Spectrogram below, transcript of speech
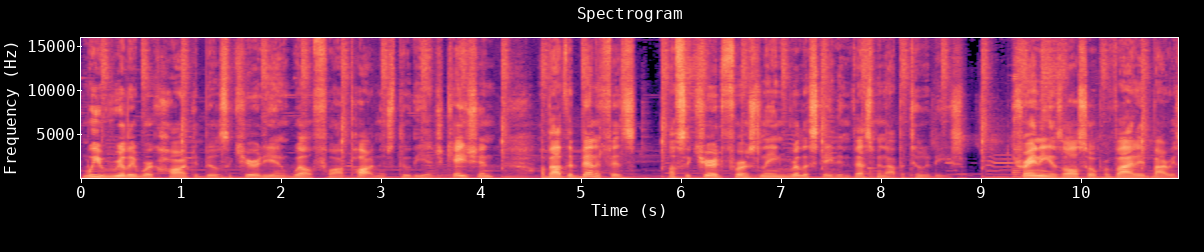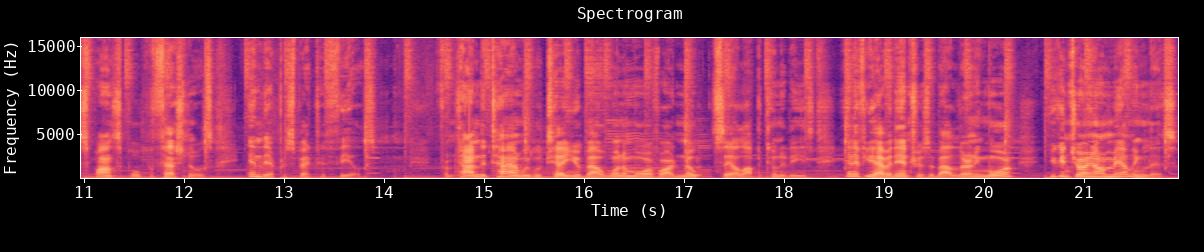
We really work hard to build security and wealth for our partners through the education about the benefits of secured first lien real estate investment opportunities. Training is also provided by responsible professionals in their respective fields. From time to time, we will tell you about one or more of our note sale opportunities, and if you have an interest about learning more, you can join our mailing list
